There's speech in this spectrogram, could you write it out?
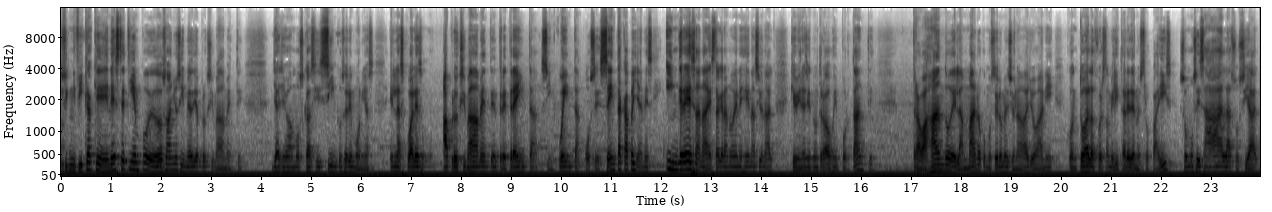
Significa que en este tiempo de dos años y medio aproximadamente, ya llevamos casi cinco ceremonias en las cuales aproximadamente entre 30, 50 o 60 capellanes ingresan a esta gran ONG nacional que viene haciendo un trabajo importante, trabajando de la mano, como usted lo mencionaba, Giovanni, con todas las fuerzas militares de nuestro país. Somos esa ala social.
